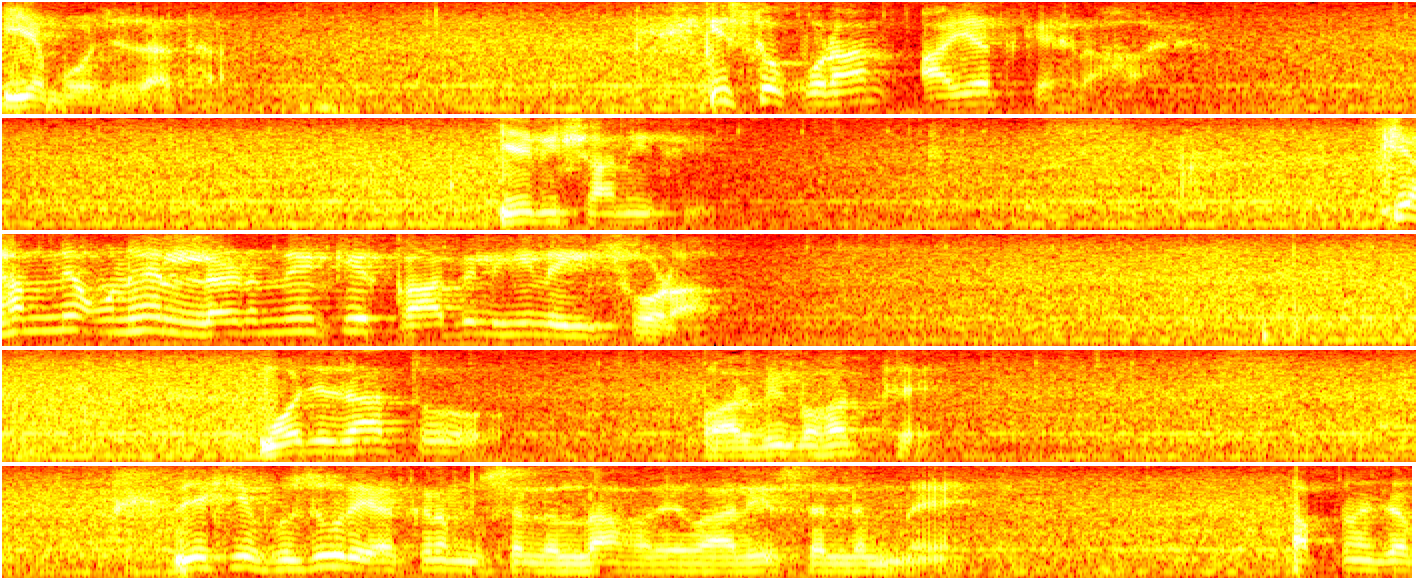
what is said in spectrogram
یہ موجزہ تھا۔ اس کو قرآن آیت کہہ رہا ہے۔ یہ نشانی تھی۔ کہ ہم نے انہیں لڑنے کے قابل ہی نہیں چھوڑا۔ موجزات تو اور بھی بہت تھے۔ دیکھیے حضور اکرم صلی اللہ علیہ وآلہ وسلم نے اپنا جب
